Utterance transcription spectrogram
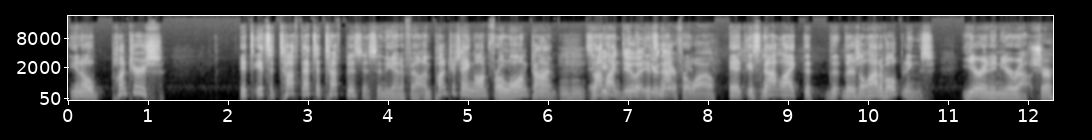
you know, punters. It's it's a tough that's a tough business in the NFL, and punters hang on for a long time. It's Mm-hmm. If you can do it, you're there for a while. It, it's not like that. that there's a lot of openings year in and year out Sure.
